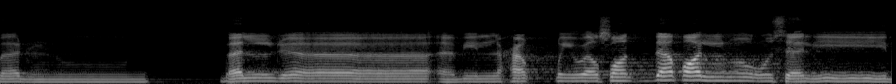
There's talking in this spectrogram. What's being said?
مجنون بل جاء بالحق وصدق المرسلين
